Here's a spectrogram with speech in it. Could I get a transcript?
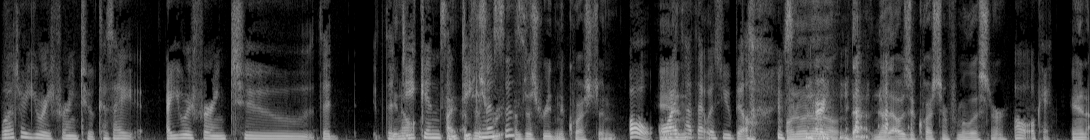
what are you referring to? Because I are you referring to the the You know, deacons and I'm just re- deaconesses? I'm just reading the question. oh, oh, I thought that was you, Bill. Oh no, no, sorry. no! That, no, that was a question from a listener, Oh, okay. and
